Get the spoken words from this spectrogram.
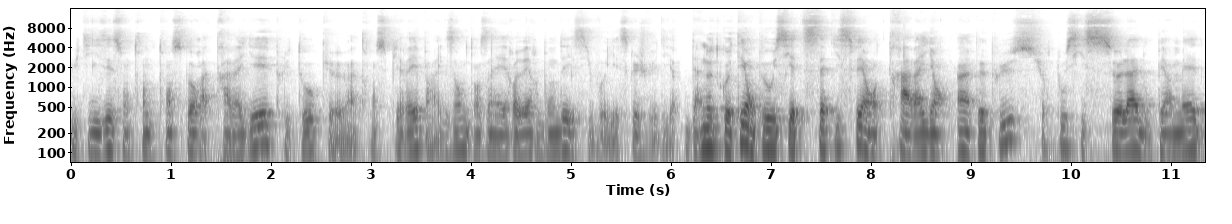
utiliser son temps de transport à travailler plutôt qu'à transpirer par exemple dans un RER bondé si vous voyez ce que je veux dire. D'un autre côté, on peut aussi être satisfait en travaillant un peu plus, surtout si cela nous permet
